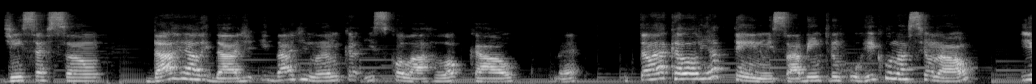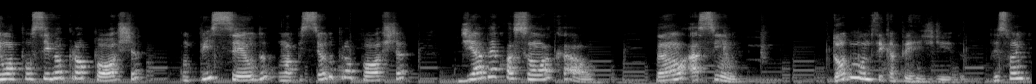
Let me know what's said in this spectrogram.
de inserção da realidade e da dinâmica escolar local, né? Então é aquela linha tênue, sabe, entre um currículo nacional e uma possível proposta, um pseudo, uma pseudo proposta de adequação local. Então, assim, todo mundo fica perdido, principalmente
